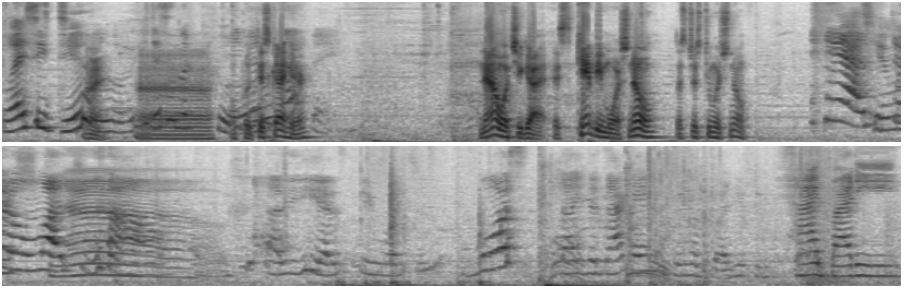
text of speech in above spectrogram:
What does he do? Alright, he doesn't uh, look cool. I'll put this guy here. Now what you got? It can't be more snow. That's just too much snow. he Too too, much much snow. now. Daddy, he has too much more. Like the that guy is bring a buddy. Hi, buddy.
